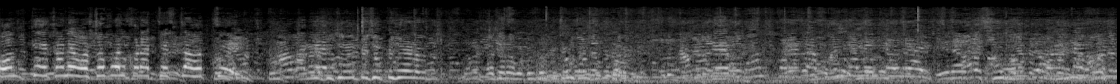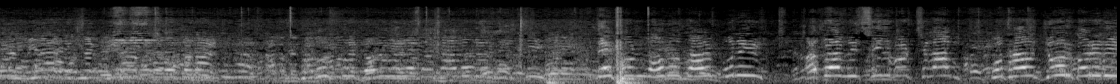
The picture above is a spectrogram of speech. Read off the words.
বন্ধকে এখানে অসফল করার চেষ্টা হচ্ছে। দেখুন মমতার পুলিশ, আমরা মিছিল করছিলাম, কোথাও জোর করিনি।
